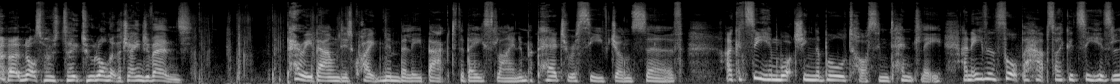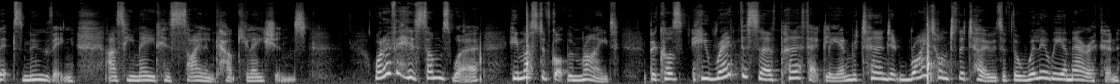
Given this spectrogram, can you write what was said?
Uh, not supposed to take too long at the change of ends. Perry bounded quite nimbly back to the baseline and prepared to receive John's serve. I could see him watching the ball toss intently, and even thought perhaps I could see his lips moving as he made his silent calculations. Whatever his sums were, he must have got them right, because he read the serve perfectly and returned it right onto the toes of the willowy American,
